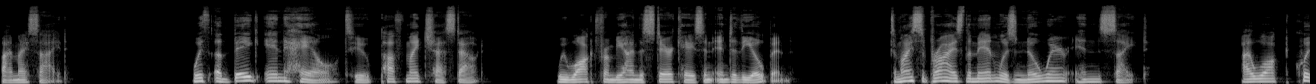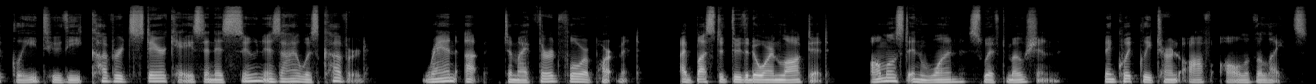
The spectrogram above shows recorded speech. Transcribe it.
by my side. With a big inhale to puff my chest out, we walked from behind the staircase and into the open. To my surprise, the man was nowhere in sight. I walked quickly to the covered staircase, and as soon as I was covered, ran up to my third floor apartment. I busted through the door and locked it, almost in one swift motion, then quickly turned off all of the lights.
